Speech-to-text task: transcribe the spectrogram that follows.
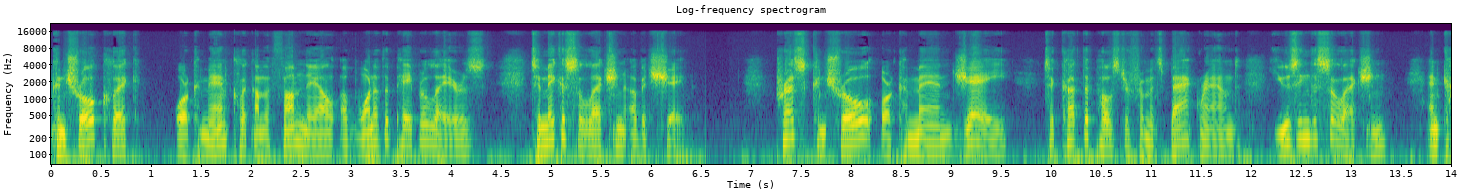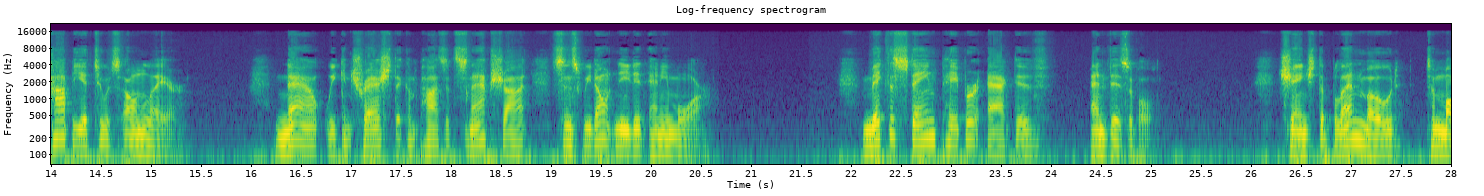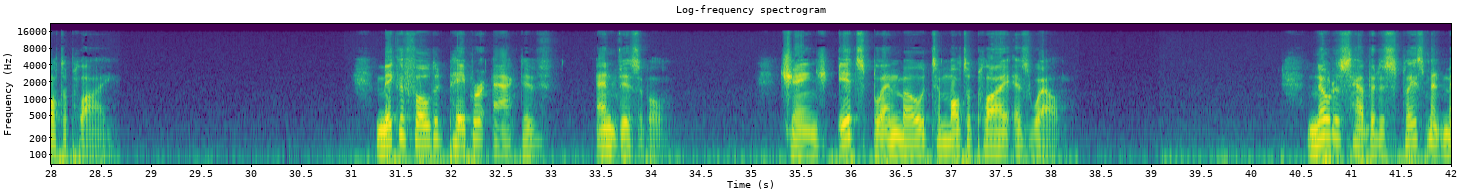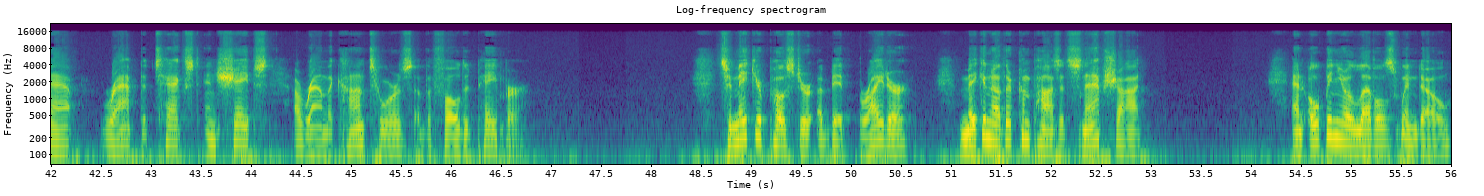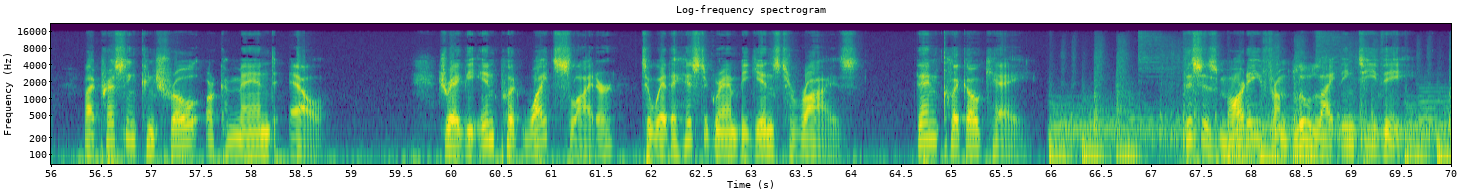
Control-click or Command-click on the thumbnail of one of the paper layers to make a selection of its shape. Press Control or Command-J to cut the poster from its background using the selection and copy it to its own layer. Now we can trash the composite snapshot since we don't need it anymore. Make the stained paper active and visible. Change the blend mode to multiply. Make the folded paper active and visible. Change its blend mode to multiply as well. Notice how the displacement map wrapped the text and shapes around the contours of the folded paper. To make your poster a bit brighter, make another composite snapshot and open your levels window by pressing Ctrl or Command L. Drag the input white slider to where the histogram begins to rise. Then click OK. This is Marty from Blue Lightning TV.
